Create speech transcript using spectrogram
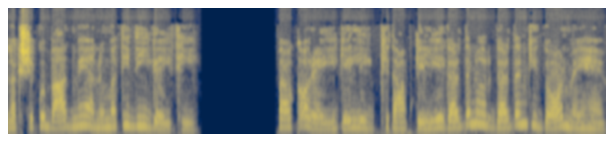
लक्ष्य को बाद में अनुमति दी गई थी। पक और ए के लीग खिताब के लिए गर्दन और गर्दन की दौड़ में है।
